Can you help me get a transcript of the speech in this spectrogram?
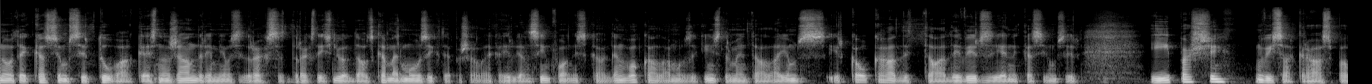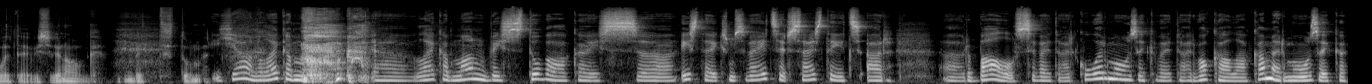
noteikt, kas jums ir tuvākais no žanriem. Jums ir rakstījis ļoti daudz kameru mūziku, te pašā laikā ir gan simfoniskā, gan vokālā mūzika, instrumentālā. Jums ir kaut kādi tādi virzieni, kas jums ir īpaši. Nu, visā krāsa paletē, viss vienalga. Jā, nu, laikam, laikam man vistuvākais izteiksmes veids ir saistīts ar uh, ar balsi, vai tā ir kormūzika, vai tā ir vokālā kameru mūzika.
